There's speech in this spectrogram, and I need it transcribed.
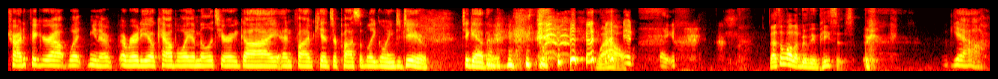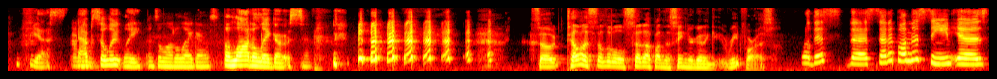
try to figure out what you know a rodeo cowboy, a military guy, and five kids are possibly going to do together. Wow. That's a lot of moving pieces. yeah. Yes. Um, Absolutely. It's a lot of Legos. A lot of Legos. So, tell us a little setup on the scene you're going to read for us. Well, this the setup on this scene is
